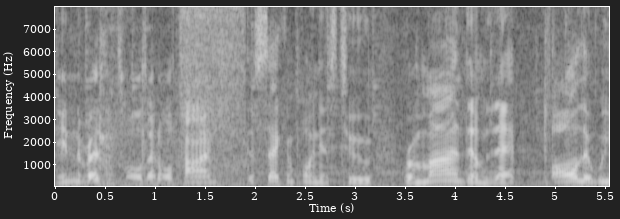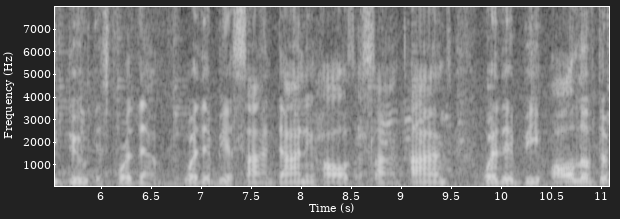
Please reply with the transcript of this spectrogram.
in the residence halls at all times. The second point is to remind them that all that we do is for them, whether it be assigned dining halls, assigned times, whether it be all of the,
